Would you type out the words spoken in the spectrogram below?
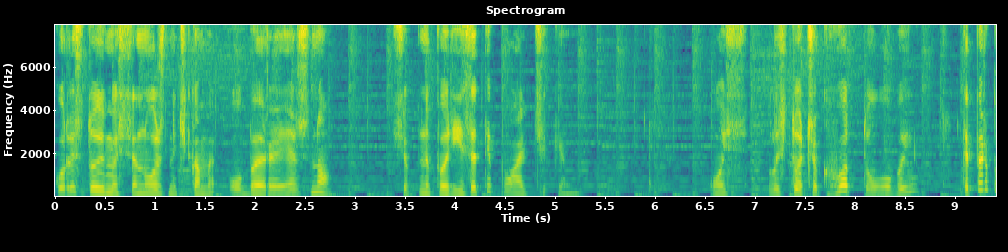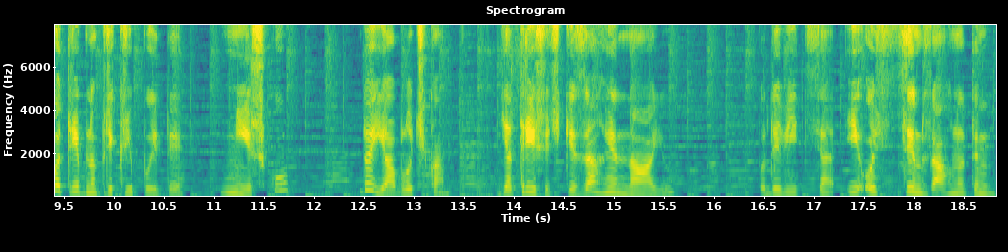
Користуємося ножничками обережно, щоб не порізати пальчики. Ось листочок готовий. Тепер потрібно прикріпити ніжку до яблучка. Я трішечки загинаю, подивіться, і ось цим загнутим,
